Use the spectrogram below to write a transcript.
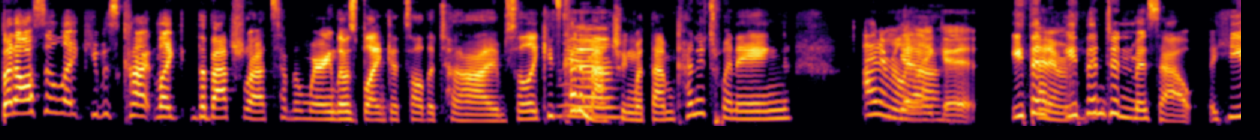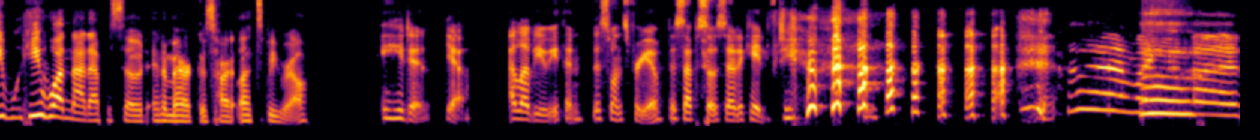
But also, like, he was kind like the bachelorettes have been wearing those blankets all the time. So, like, he's kind of matching with them, kind of twinning. I didn't really like it. Ethan didn't- Ethan didn't miss out. He he won that episode in America's Heart. Let's be real. He did. Yeah. I love you, Ethan. This one's for you. This episode's dedicated to you. oh my god.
